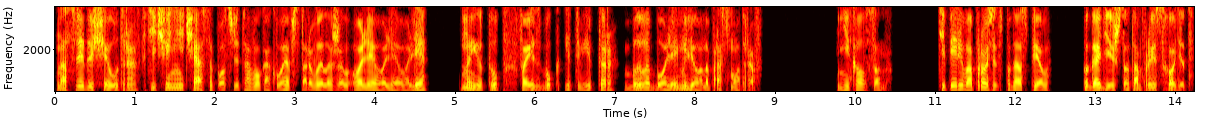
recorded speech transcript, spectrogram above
На следующее утро, в течение часа после того, как Вебстер выложил «Оле-оле-оле», на YouTube, Facebook и Twitter было более миллиона просмотров. Николсон. Теперь и вопросец подоспел. Погоди, что там происходит?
